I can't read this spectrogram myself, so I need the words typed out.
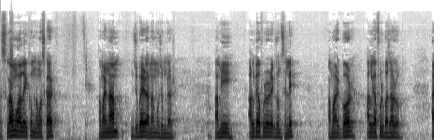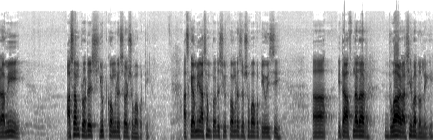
আসসালামু আলাইকুম, নমস্কার। আমার নাম জুবের রানা মজুমদার। আমি আলগাপুরের একজন ছেলে। আমার গড় আলগাপুর বাজারও। আর আমি আসাম প্রদেশ ইউথ কংগ্রেসের সভাপতি। আজকে আমি আসাম প্রদেশ ইউথ কংগ্রেসের সভাপতি হয়েছি এটা আপনার দুয়ার আশীর্বাদর লেগে।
